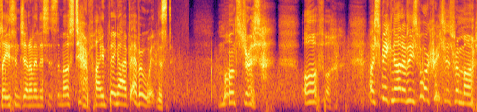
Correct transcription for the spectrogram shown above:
Ladies and gentlemen, this is the most terrifying thing I've ever witnessed. Monstrous. Awful. I speak not of these poor creatures from Mars,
